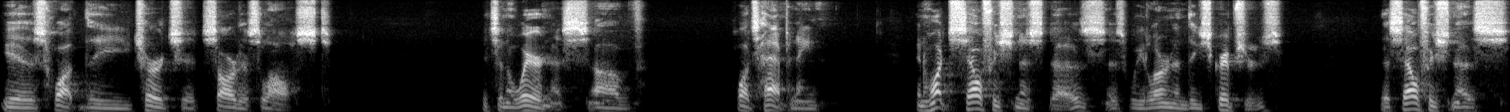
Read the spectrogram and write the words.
is what the church at Sardis lost it's an awareness of what's happening. And what selfishness does, as we learn in these scriptures, the selfishness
